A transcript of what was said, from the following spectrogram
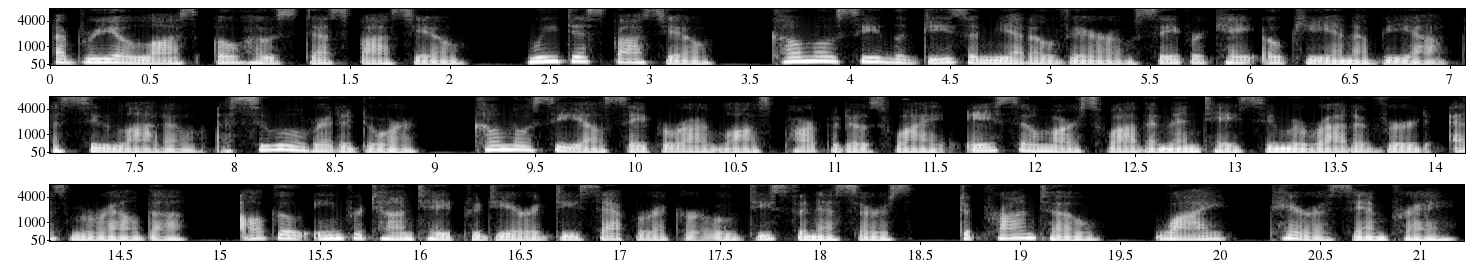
Abrió los ojos despacio, muy despacio, como si le dice miedo vero saber que o quien había a su lado, a su alrededor, como si al separar los párpados y asomar suavemente su mirada verde esmeralda, algo importante pudiera desaparecer o desvanecerse, de pronto, y, para siempre.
